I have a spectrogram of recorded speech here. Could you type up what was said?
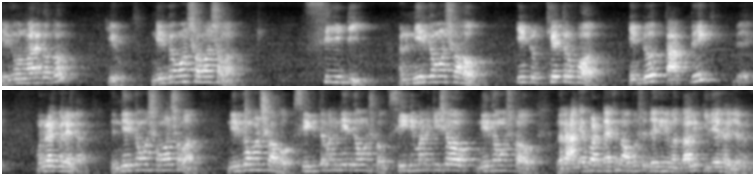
নির্গমন মানে কত? কিউ নির্গমন সমান সমান সিডি মানে নির্গমন সহ ইনটু ক্ষেত্রফল ইনটু তাত্ত্বিক বেগ। মনে রাখবেন এটা নির্গমন সমান সমান, নির্গমন সহ সিডি তে মানে নির্গমন সহ সিডি মানে কি সহ নির্গমন সহ যারা আগের পার্ট দেখেন অবশ্যই দেখে নেবেন, তাহলে ক্লিয়ার হয়ে যাবেন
